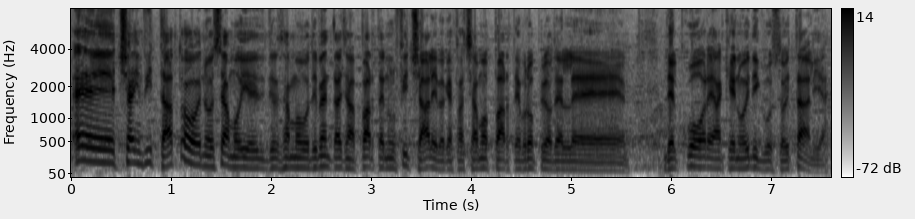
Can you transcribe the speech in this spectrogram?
e ci ha invitato e noi siamo, siamo diventati una partner ufficiale perché facciamo parte proprio delle, del cuore anche noi di Gusto Italia.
